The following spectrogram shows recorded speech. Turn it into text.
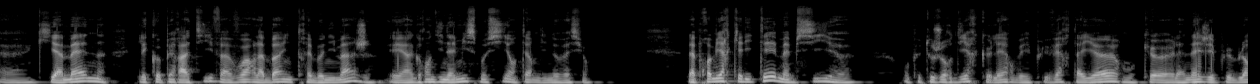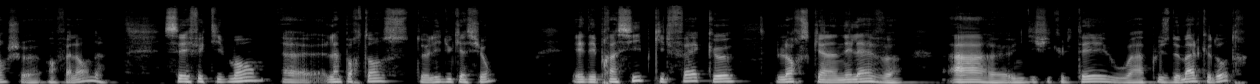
Euh, qui amène les coopératives à avoir là-bas une très bonne image et un grand dynamisme aussi en termes d'innovation. La première qualité, même si euh, on peut toujours dire que l'herbe est plus verte ailleurs ou que la neige est plus blanche euh, en Finlande, c'est effectivement l'importance de l'éducation et des principes qu'il fait que lorsqu'un élève a euh, une difficulté ou a plus de mal que d'autres,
